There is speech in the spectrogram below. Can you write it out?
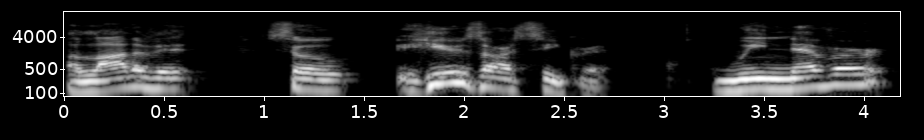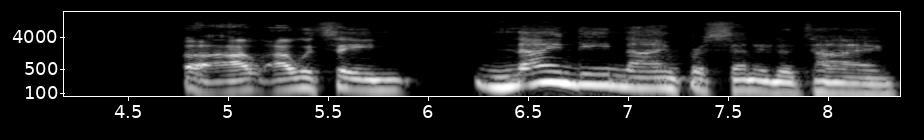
A lot of it. So here's our secret we never, uh, I, I would say 99% of the time,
